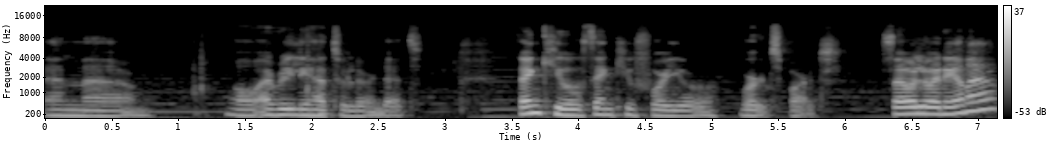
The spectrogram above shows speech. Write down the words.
and uh, well, I really had to learn that. Thank you, thank you for your words, Bart. So, Lorena.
